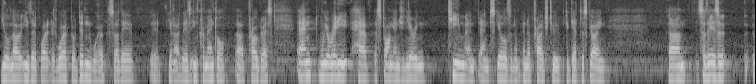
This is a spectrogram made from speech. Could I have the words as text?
you'll know either it, it worked or didn't work. So there, it, you know, there's incremental uh, progress. And we already have a strong engineering team and, and skills and an approach to, to get this going. Um, so there is a, a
